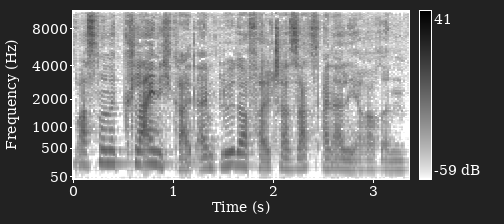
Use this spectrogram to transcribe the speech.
war es nur eine Kleinigkeit, ein blöder falscher Satz einer Lehrerin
